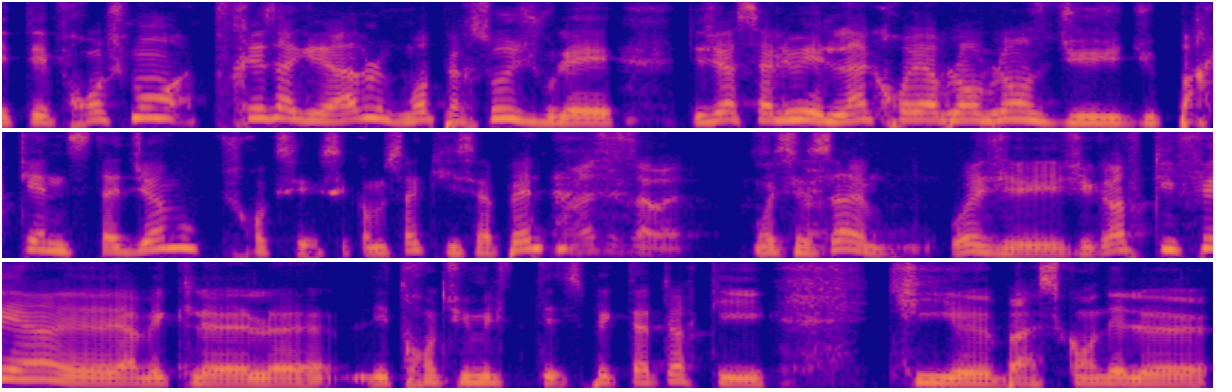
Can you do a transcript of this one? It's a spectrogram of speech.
était franchement très agréable. Moi, perso, je voulais déjà saluer l'incroyable ambiance du, du Parken Stadium. Je crois que c'est comme ça qu'il s'appelle. Ouais, c'est ça, ouais. Ouais, c'est ça. Ouais, j'ai grave kiffé hein, euh, avec le, les 38 000 spectateurs qui, qui euh, bah, scandaient le,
